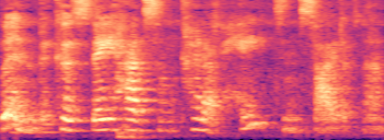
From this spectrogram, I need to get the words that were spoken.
win because they had some kind of hate inside of them.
